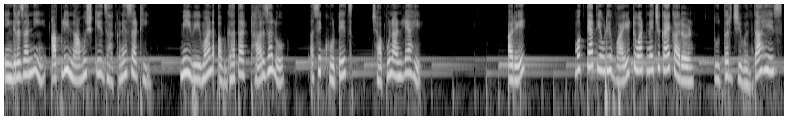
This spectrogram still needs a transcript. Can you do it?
इंग्रजांनी आपली नामुष्की झाकण्यासाठी मी विमान अपघातात ठार झालो असे खोटेच छापून आणले आहे. अरे मग त्यात एवढे वाईट वाटण्याचे काय कारण? तू तर जिवंत आहेस.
